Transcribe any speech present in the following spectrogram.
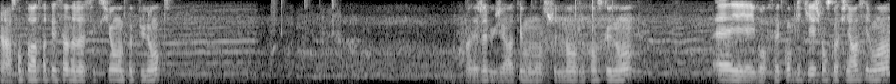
Alors, est-ce qu'on peut rattraper ça dans la section un peu plus lente? Déjà, vu que j'ai raté mon enchaînement, je pense que non. Aïe aïe aïe, bon, ça va être compliqué, je pense qu'on va finir assez loin.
